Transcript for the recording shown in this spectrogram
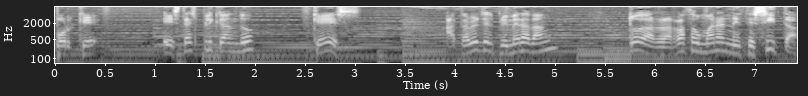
porque está explicando que es a través del primer Adán toda la raza humana necesita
